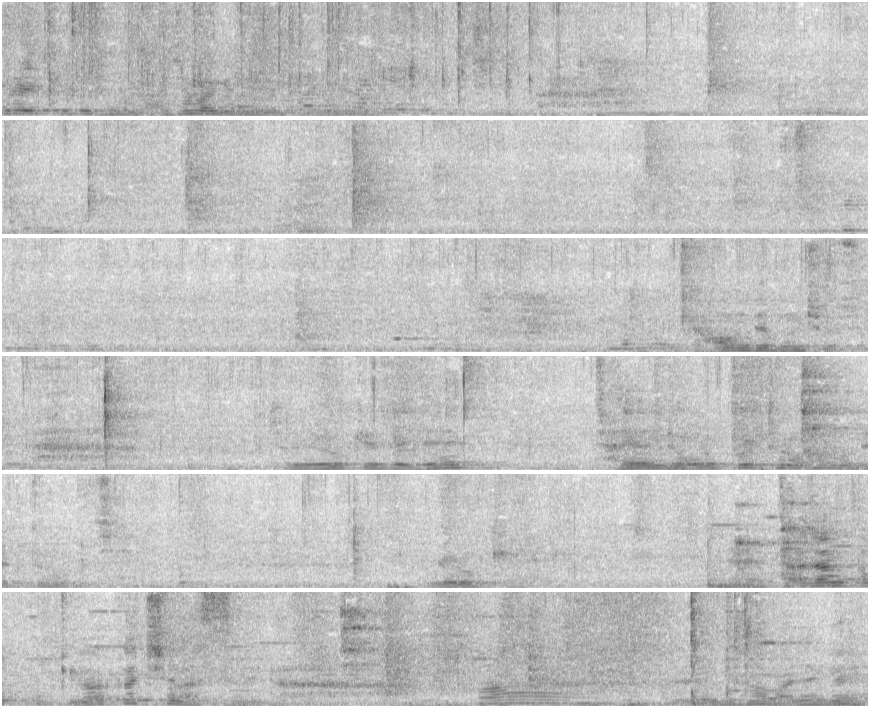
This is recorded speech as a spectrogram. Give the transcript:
프레이크도 저는 마지막에 넣는 편이에요. 가운데 뭉쳐줍니다. 저는 이렇게 해서 이제 자연적으로 끓도록 한번 냅두는 거지. 이렇게. 네, 짜장 떡볶이가 끝이 났습니다. 와. 네, 여기서 만약에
